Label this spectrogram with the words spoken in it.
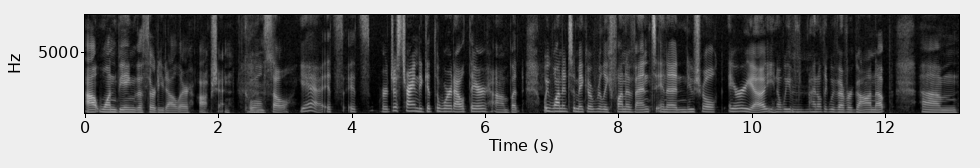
Uh, one being the thirty dollar option. Cool. So yeah, it's it's we're just trying to get the word out there, um, but we wanted to make a really fun event in a neutral area. You know, we've I don't think we've ever gone up, um,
